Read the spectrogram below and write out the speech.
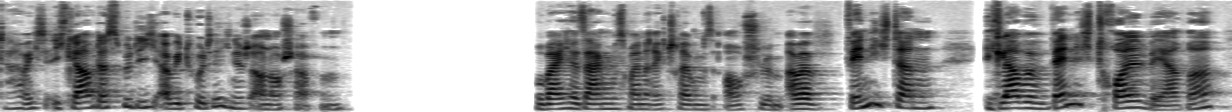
da habe ich, ich glaube, das würde ich abiturtechnisch auch noch schaffen. Wobei ich ja sagen muss, meine Rechtschreibung ist auch schlimm. Aber wenn ich dann, ich glaube, wenn ich Troll wäre,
